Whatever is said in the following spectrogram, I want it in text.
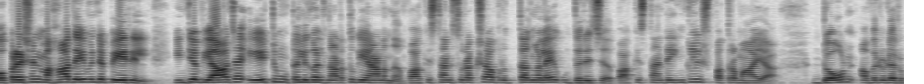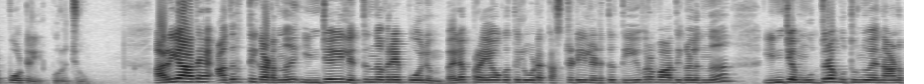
ഓപ്പറേഷൻ മഹാദേവിന്റെ പേരിൽ ഇന്ത്യ വ്യാജ ഏറ്റുമുട്ടലുകൾ നടത്തുകയാണെന്ന് പാകിസ്ഥാൻ സുരക്ഷാ വൃത്തങ്ങളെ ഉദ്ധരിച്ച് പാകിസ്ഥാന്റെ ഇംഗ്ലീഷ് പത്രമായ ഡോൺ അവരുടെ റിപ്പോർട്ടിൽ കുറിച്ചു. അറിയാതെ അതിർത്തി കടന്ന് ഇന്ത്യയിൽ എത്തുന്നവരെ പോലും ബലപ്രയോഗത്തിലൂടെ കസ്റ്റഡിയിലെടുത്ത് തീവ്രവാദികളെന്ന് ഇന്ത്യ മുദ്ര കുത്തുന്നു എന്നാണ്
